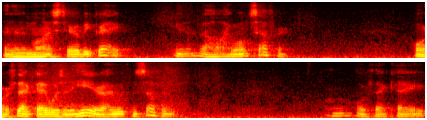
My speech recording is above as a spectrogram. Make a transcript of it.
And then the monastery will be great. You know, I won't suffer. Or if that guy wasn't here, I wouldn't suffer. Or if that guy,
